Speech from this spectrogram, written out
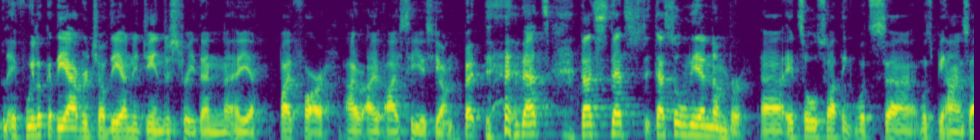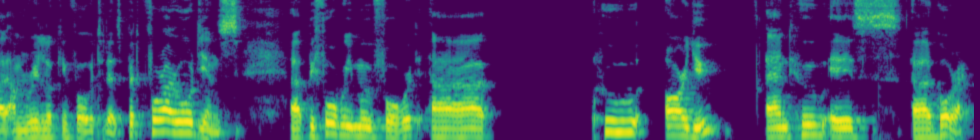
if we look at the average of the energy industry, then uh, yeah, by far, I, I, I, see as young. But that's that's that's that's only a number. Uh, it's also, I think, what's uh, what's behind. So I, am really looking forward to this. But for our audience, uh, before we move forward, uh, who are you, and who is uh, Agora?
